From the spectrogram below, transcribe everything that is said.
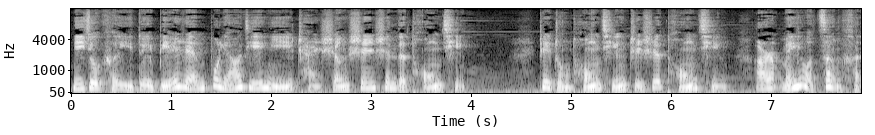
你就可以对别人不了解你产生深深的同情。这种同情只是同情，而没有憎恨。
